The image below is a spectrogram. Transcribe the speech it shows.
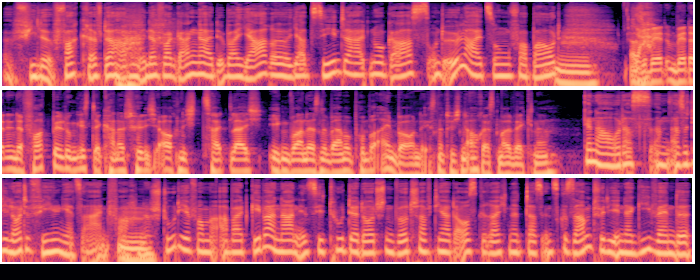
äh, viele Fachkräfte haben in der Vergangenheit über Jahre, Jahrzehnte halt nur Gas- und Ölheizungen verbaut. Mhm. Also ja. wer, wer dann in der Fortbildung ist, der kann natürlich auch nicht zeitgleich irgendwo anders eine Wärmepumpe einbauen. Der ist natürlich auch erstmal weg, ne? Genau, das, ähm, also die Leute fehlen jetzt einfach. Mhm. Eine Studie vom Arbeitgebernahen Institut der deutschen Wirtschaft, die hat ausgerechnet, dass insgesamt für die Energiewende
